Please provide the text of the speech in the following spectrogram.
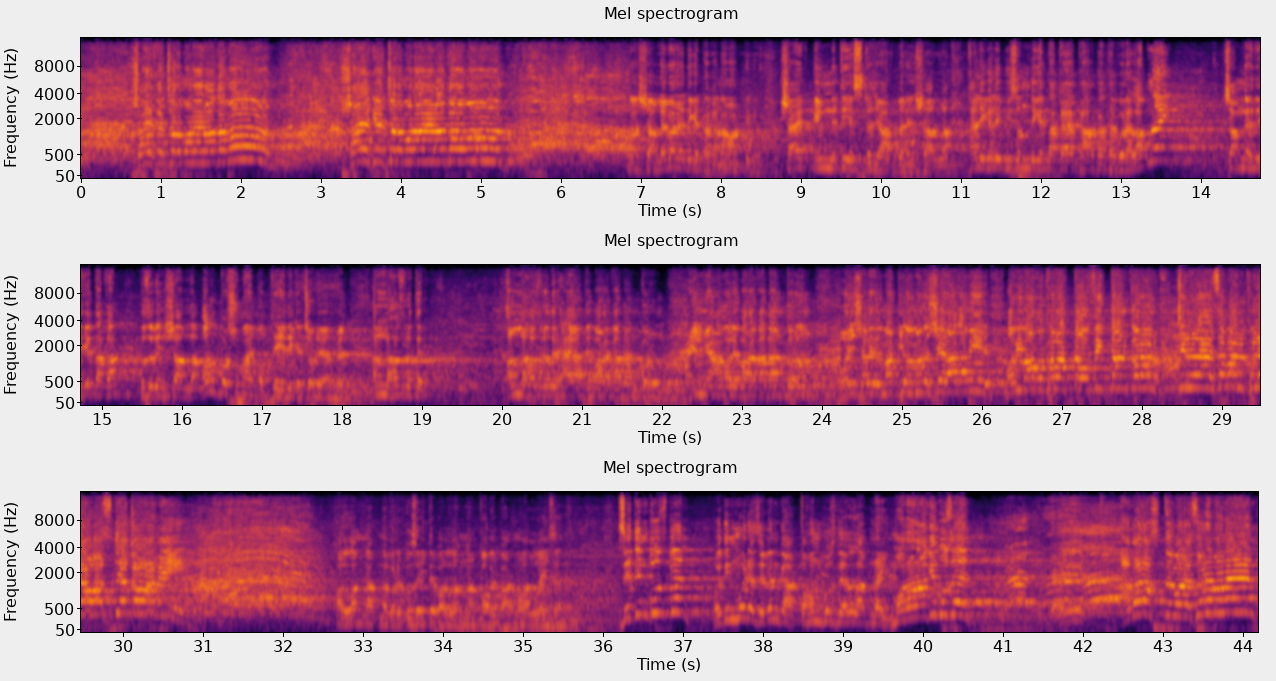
শায়েখে চরমনের আগমন শায়েখে চরমনের আগমন মাশাআল্লাহ এবার এদিকে তাকান, আমার দিকে। শায়েখ এমনিতেই স্টেজে আসবেন ইনশাআল্লাহ। খালি খালি পিছন দিকে তাকায় ঘাড় ব্যথা করে লাভ নাই। সামনের দিকে তাকান, হুজুর ইনশাআল্লাহ অল্প সময়ের মধ্যে এদিকে চলে আসবেন। আল্লাহ হজরতের আল্লাহ হজরতের হায়াতে বারাকা দান করুন, ইলমে আমলে বারাকা দান করুন, বরিশালের মাটি ও মানুষের আগামীর অভিভাবক হওয়ার তৌফিক দান করুন, চিল্লায় খুলে আওয়াজ দিয়ে কও আমি পারলাম না আপনাকে বুঝাইতে পারলাম না, কবে পারব আল্লাহ জানেন যেদিন বুঝবেন ওই দিন মরে যাবেন গা, তখন বুঝলে লাভ নাই। মরার আগে বুঝেন। আবার আসতে পারে, জোরে বলেন।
